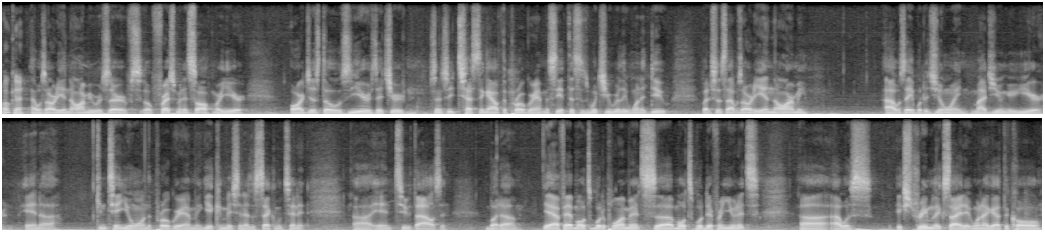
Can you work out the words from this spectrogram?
Okay. I was already in the Army Reserves. So freshman and sophomore year are just those years that you're essentially testing out the program to see if this is what you really want to do. But since I was already in the Army, I was able to join my junior year and uh, continue on the program and get commissioned as a second lieutenant uh, in 2000. But um, yeah, I've had multiple deployments, uh, multiple different units. Uh, I was extremely excited when I got the call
